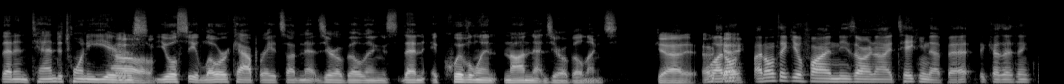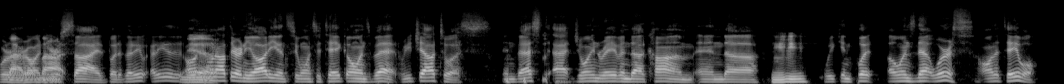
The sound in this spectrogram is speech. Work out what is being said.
that in 10 to 20 years, oh. you'll see lower cap rates on net zero buildings than equivalent non net zero buildings. Got it. Okay. Well, I don't. I don't think you'll find Nizar and I taking that bet because I think we're on not. your side. But if any, any yeah. anyone out there in the audience who wants to take Owen's bet, reach out to us. Invest at joinrayven.com and uh, mm-hmm. we can put Owen's net worth on the table.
